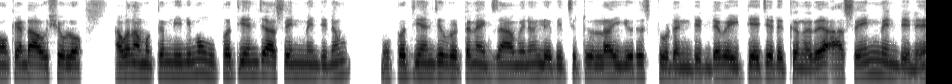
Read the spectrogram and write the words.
നോക്കേണ്ട ആവശ്യമുള്ളൂ. അപ്പൊ നമുക്ക് മിനിമം മുപ്പത്തിയഞ്ച് അസൈൻമെന്റിനും മുപ്പത്തിയഞ്ച് റിട്ടൺ എക്സാമിനും ലഭിച്ചിട്ടുള്ള ഈ ഒരു സ്റ്റുഡന്റിന്റെ വെയിറ്റേജ് എടുക്കുന്നത് അസൈൻമെന്റിന്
